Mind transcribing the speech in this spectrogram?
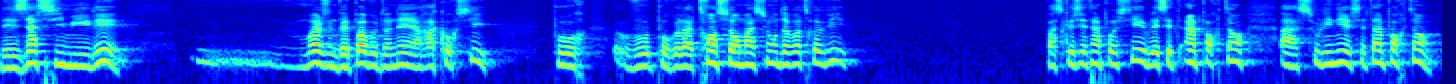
les assimiler, moi je ne vais pas vous donner un raccourci pour, vous, pour la transformation de votre vie. Parce que c'est impossible et c'est important à souligner, c'est important.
